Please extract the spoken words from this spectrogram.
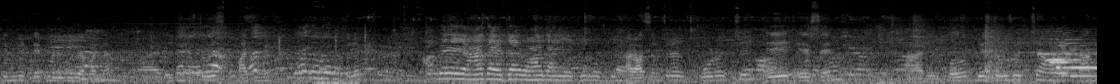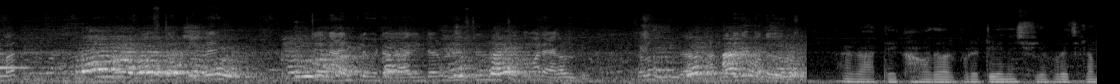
তিন মিনিট লেট মানে কোনো ব্যাপার না। আর এখানে স্টপেজ পাঁচ মিনিট চলো। আর আসানসোলের কোড হচ্ছে এ এস এন আর পরবর্তী হচ্ছে আমাদের ধানবাদ। স্টপ চলবে ফিফটি নাইন কিলোমিটার আর ইন্টারমিডিয়েট হচ্ছে তোমার এগারোটি। চলো ধানবাদে গিয়ে কথা রাতে খাওয়া দাওয়ার পরে ট্রেনে শুয়ে পড়েছিলাম।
